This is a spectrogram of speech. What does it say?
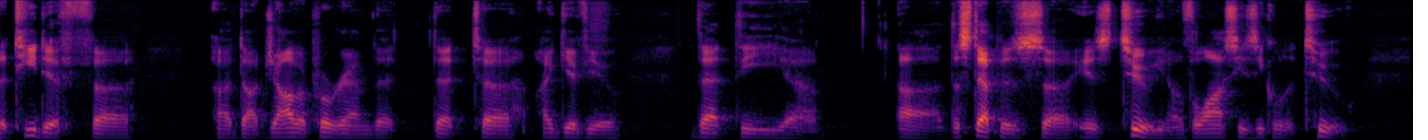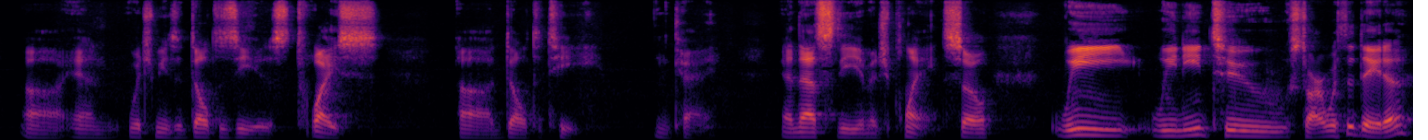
the tdiff dot Java program that that I give you that the uh, the step is uh, is two. You know, velocity is equal to two, uh, and which means that delta z is twice uh, delta t. Okay, and that's the image plane. So we we need to start with the data.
